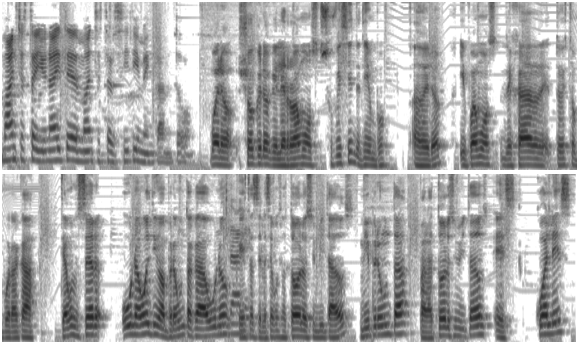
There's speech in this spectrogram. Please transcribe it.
Manchester United, Manchester City, me encantó. Bueno, yo creo que le robamos suficiente tiempo a Vero y podemos dejar todo esto por acá. Te vamos a hacer una última pregunta a cada uno, que esta se la hacemos a todos los invitados. Mi pregunta para todos los invitados es, ¿cuál es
